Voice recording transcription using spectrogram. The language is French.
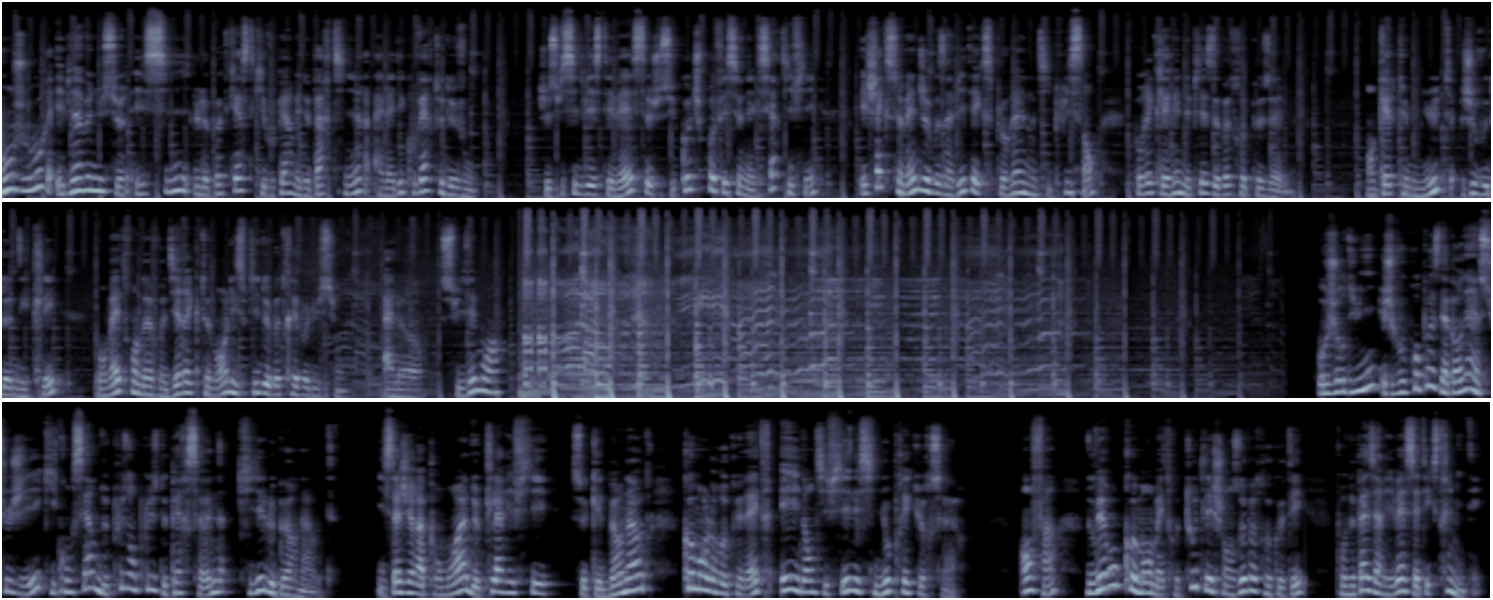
Bonjour et bienvenue sur Essie, le podcast qui vous permet de partir à la découverte de vous. Je suis Sylvie Esteves, je suis coach professionnel certifié et chaque semaine je vous invite à explorer un outil puissant pour éclairer une pièce de votre puzzle. En quelques minutes, je vous donne des clés pour mettre en œuvre directement les outils de votre évolution. Alors, suivez-moi. Aujourd'hui, je vous propose d'aborder un sujet qui concerne de plus en plus de personnes, qui est le burn-out. Il s'agira pour moi de clarifier ce qu'est le burn-out, comment le reconnaître et identifier les signaux précurseurs. Enfin, nous verrons comment mettre toutes les chances de votre côté pour ne pas arriver à cette extrémité.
